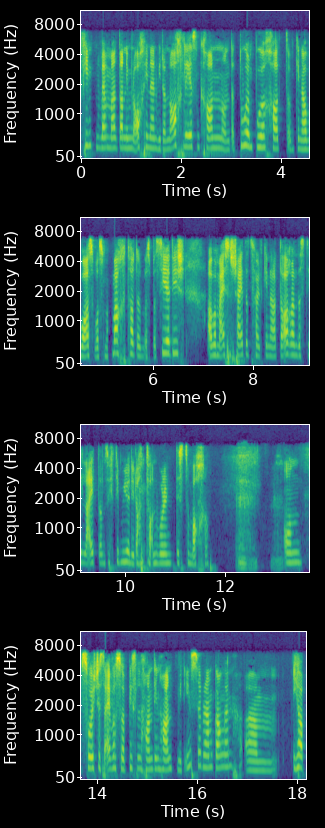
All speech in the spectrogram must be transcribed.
finden, wenn man dann im Nachhinein wieder nachlesen kann und ein Tourenbuch hat und genau weiß, was man gemacht hat und was passiert ist. Aber meistens scheitert es halt genau daran, dass die Leute dann sich die Mühe nicht antun wollen, das zu machen. Mhm. Mhm. Und so ist es einfach so ein bisschen Hand in Hand mit Instagram gegangen. Ähm, ich habe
